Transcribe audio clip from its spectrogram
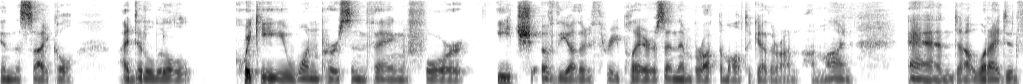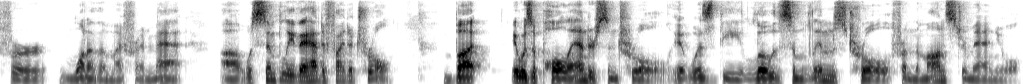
in the cycle I did a little quickie one person thing for each of the other three players and then brought them all together on, on mine. And uh, what I did for one of them, my friend Matt, uh, was simply they had to fight a troll. But it was a Poul Anderson troll. It was the loathsome limbs troll from the monster manual.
